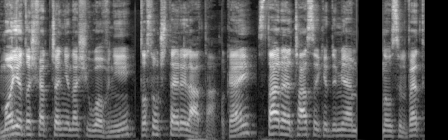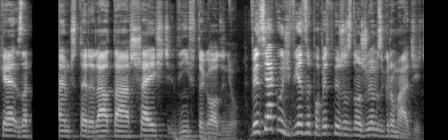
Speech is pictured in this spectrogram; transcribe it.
moje doświadczenie na siłowni to są 4 lata, ok? Stare czasy, kiedy miałem sylwetkę, zapałem 4 lata, 6 dni w tygodniu. Więc jakąś wiedzę powiedzmy, że zdążyłem zgromadzić.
